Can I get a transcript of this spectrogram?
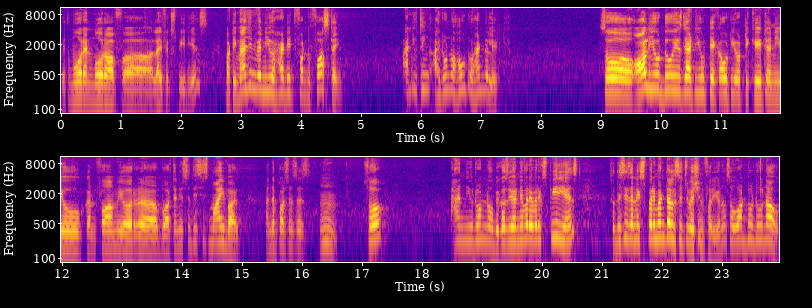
with more and more of uh, life experience, but imagine when you had it for the first time and you think I do not know how to handle it. So, all you do is that you take out your ticket and you confirm your uh, berth and you say this is my berth and the person says hmm. So, and you do not know because you have never ever experienced. So, this is an experimental situation for you. Know? So, what to do now?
